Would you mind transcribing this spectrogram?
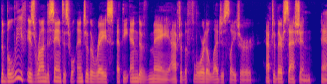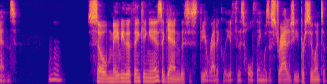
the belief is Ron DeSantis will enter the race at the end of May after the Florida legislature after their session ends. Mhm. So maybe the thinking is again, this is theoretically, if this whole thing was a strategy pursuant to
